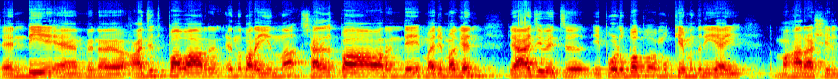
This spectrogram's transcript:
എൻ ഡി എ പിന്നെ അജിത് പവാർ എന്ന് പറയുന്ന ശരത് പവാറിന്റെ മരുമകൻ രാജിവെച്ച് ഇപ്പോൾ ഉപ മുഖ്യമന്ത്രിയായി മഹാരാഷ്ട്രയിൽ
